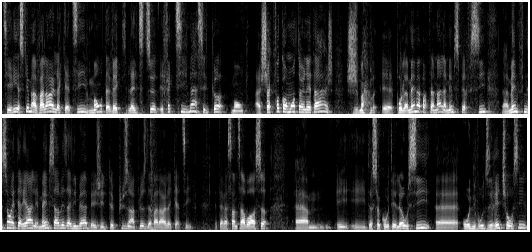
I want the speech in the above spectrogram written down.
Thierry, est-ce que ma valeur locative monte avec l'altitude? Effectivement, c'est le cas. Donc, à chaque fois qu'on monte un étage, euh, pour le même appartement, la même superficie, la même finition intérieure, les mêmes services à l'immeuble, ben, j'ai de plus en plus de valeur locative. Intéressant de savoir ça. Euh, et, de ce côté-là aussi, euh, au niveau du rez-de-chaussée,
